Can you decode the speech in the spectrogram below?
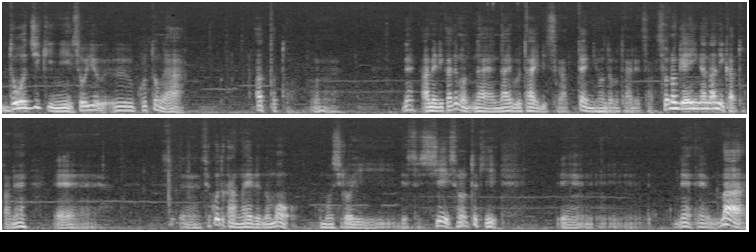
ー、同時期にそういうことがあったと。うんね、アメリカでも内部対立があって日本でも対立がその原因が何かとかね、えー、そういうこと考えるのも面白いですしその時えーねまあ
